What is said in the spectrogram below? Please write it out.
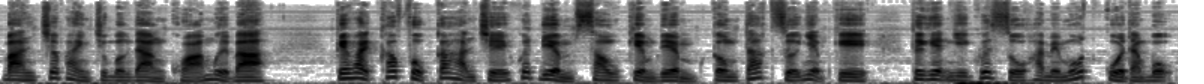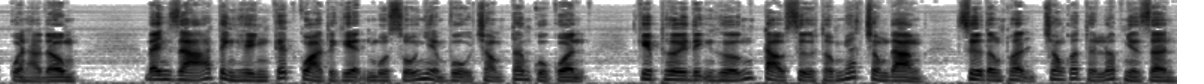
Ban chấp hành Trung ương Đảng khóa 13, kế hoạch khắc phục các hạn chế khuyết điểm sau kiểm điểm công tác giữa nhiệm kỳ, thực hiện nghị quyết số 21 của Đảng bộ quận Hà Đông, đánh giá tình hình kết quả thực hiện một số nhiệm vụ trọng tâm của quận, kịp thời định hướng tạo sự thống nhất trong Đảng, sự đồng thuận trong các tầng lớp nhân dân.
